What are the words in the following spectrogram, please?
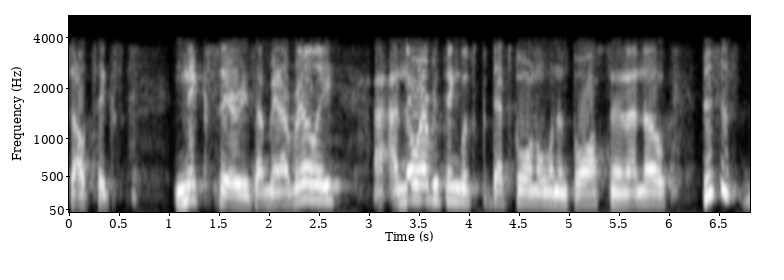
Celtics Knicks series. I mean, I really, I know everything was that's going on in Boston. I know this is,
